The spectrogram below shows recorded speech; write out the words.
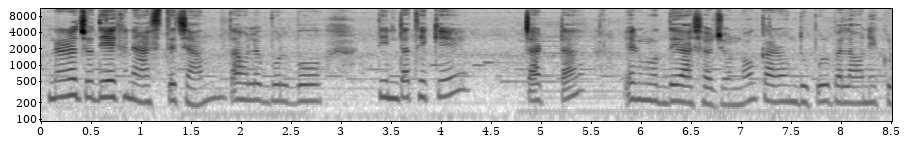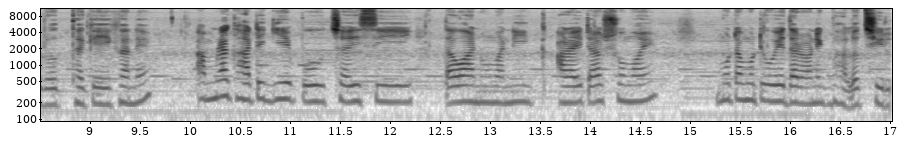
আপনারা যদি এখানে আসতে চান, তাহলে বলব তিনটা থেকে চারটা এর মধ্যে আসার জন্য, কারণ দুপুরবেলা অনেক রোদ থাকে এখানে। আমরা ঘাটে গিয়ে পৌঁছাইছি তাও আনুমানিক আড়াইটার সময়। মোটামুটি ওয়েদার অনেক ভালো ছিল।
